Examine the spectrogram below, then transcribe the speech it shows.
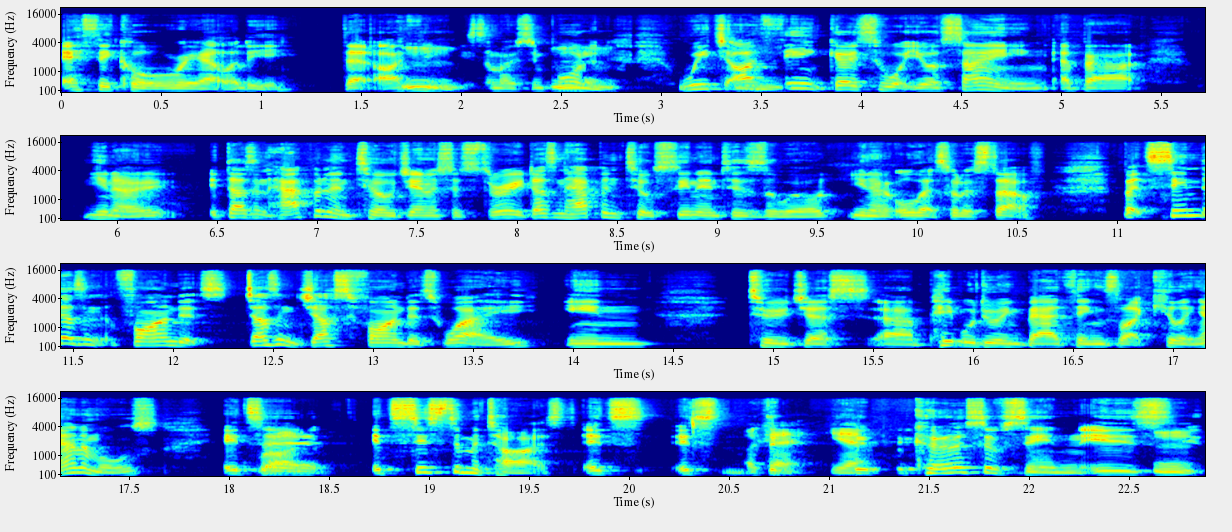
ethical reality that I think Mm. is the most important, which I think goes to what you're saying about, you know, it doesn't happen until Genesis 3. It doesn't happen until sin enters the world, you know, all that sort of stuff. But sin doesn't find its doesn't just find its way in to just uh, people doing bad things like killing animals. It's a it's systematized. It's it's Okay, the, yeah. the, the curse of sin is Mm,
